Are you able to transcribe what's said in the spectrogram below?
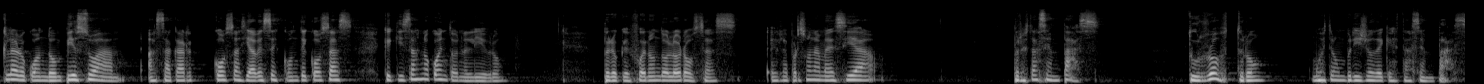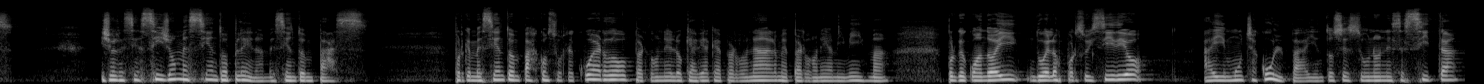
claro, cuando empiezo a, a, sacar cosas y a veces conté cosas que quizás no cuento en el libro, pero que fueron dolorosas, eh, la persona me decía, pero estás en paz. Tu rostro muestra un brillo de que estás en paz. Y yo le decía, sí, yo me siento plena, me siento en paz porque me siento en paz con su recuerdo, perdoné lo que había que perdonar, me perdoné a mí misma. Porque cuando hay duelos por suicidio, hay mucha culpa y entonces uno necesita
